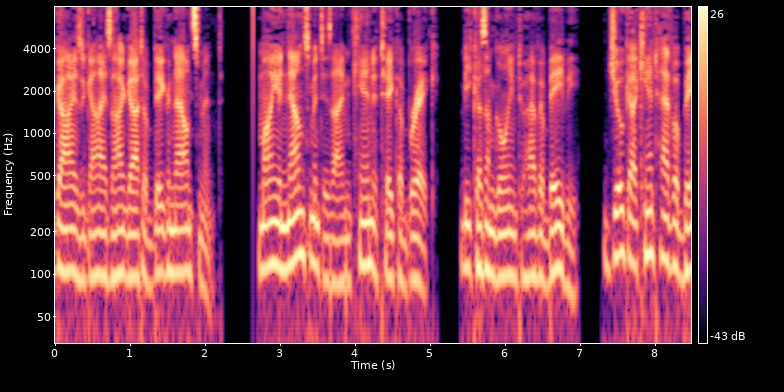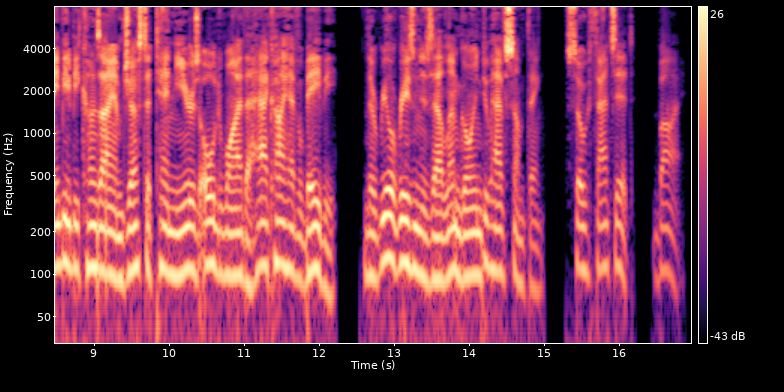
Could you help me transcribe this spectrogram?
Guys guys I got a big announcement. My announcement is I'm gonna take a break, because I'm going to have a baby. Joke I can't have a baby because I am just a 10 years old why the heck I have a baby. The real reason is I'm going to have something. So that's it, bye.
